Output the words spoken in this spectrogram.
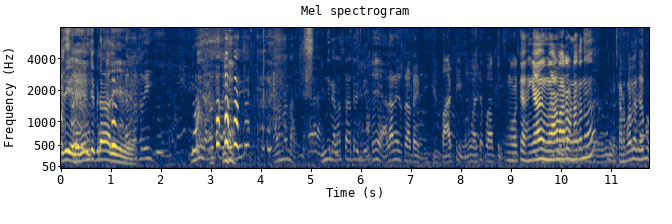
ఇది నేనేం చెప్పినా అది అలానే స్టార్ట్ అయింది. పార్టీ అంటే పార్టీ. ఓకే ఇంకా మాట మాట ఉన్నా కదా కనపడలేదు చెప్పు?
